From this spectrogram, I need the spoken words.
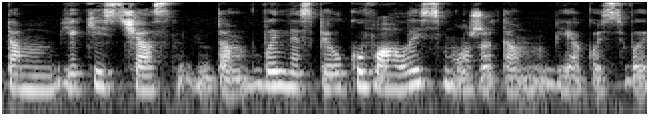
там якийсь час там ви не спілкувались, може там якось ви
